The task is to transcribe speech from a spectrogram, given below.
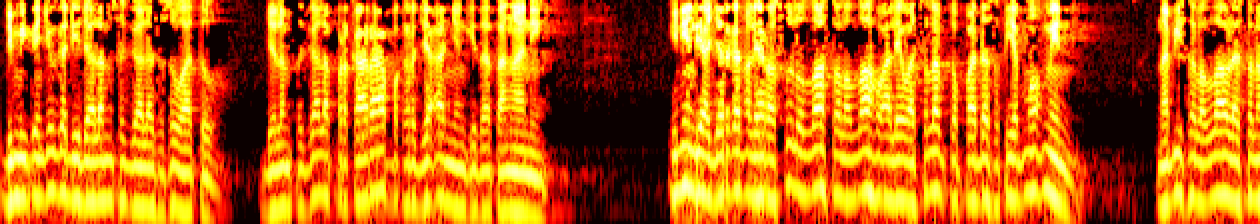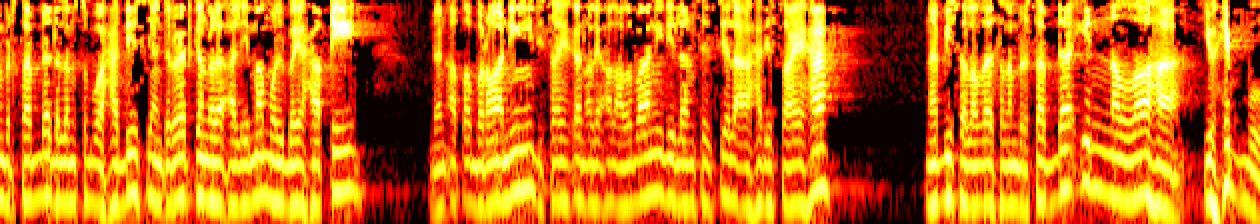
Demikian juga di dalam segala sesuatu. Dalam segala perkara pekerjaan yang kita tangani. Ini yang diajarkan oleh Rasulullah Sallallahu Alaihi Wasallam kepada setiap mukmin. Nabi Sallallahu Alaihi Wasallam bersabda dalam sebuah hadis yang diriwayatkan oleh Al Imamul Baihaqi dan At-Tabrani disahihkan oleh Al Albani di dalam silsilah hadis sahihah. Nabi Sallallahu Alaihi Wasallam bersabda, Inna Allah yuhibbu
